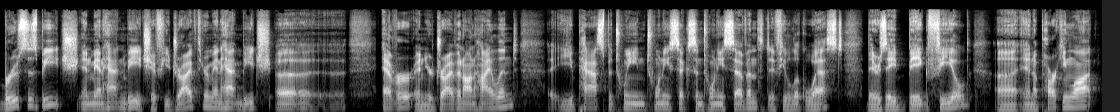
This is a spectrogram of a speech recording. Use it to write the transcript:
Bruce's Beach in Manhattan Beach, if you drive through Manhattan Beach uh, ever, and you're driving on Highland, you pass between 26th and 27th. If you look west, there's a big field uh, and a parking lot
